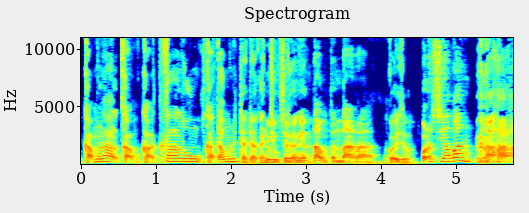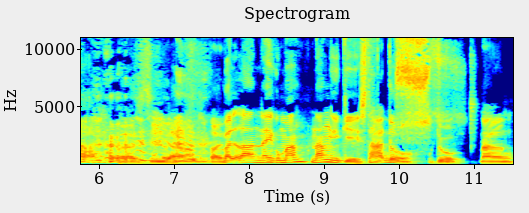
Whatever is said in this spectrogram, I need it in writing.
gak melal gak gak terlalu gak tahu meni dadakan Itu juga. jenenge tahu tentara. Kok iso? Persiapan. Siap. Balik laneh iku mang nang iki Anu, status. tuh, nang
